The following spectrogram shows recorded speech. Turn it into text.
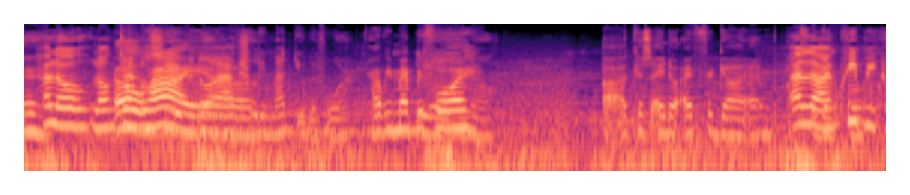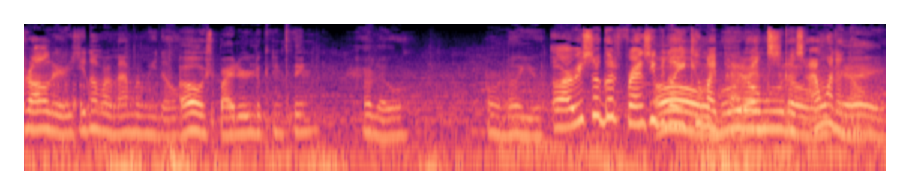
uh. Hello, long Oh, time no hi, see. even though I uh, actually met you before. Have we met before? Yeah, no. Uh, cause I don't, I forgot. I'm, Hello, I'm creepy crawlers. You don't remember me though. Oh, spider-looking thing. Hello. Don't know you. Oh, are we still good friends even though you killed my MUTO, parents? Because I want to know. okay.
